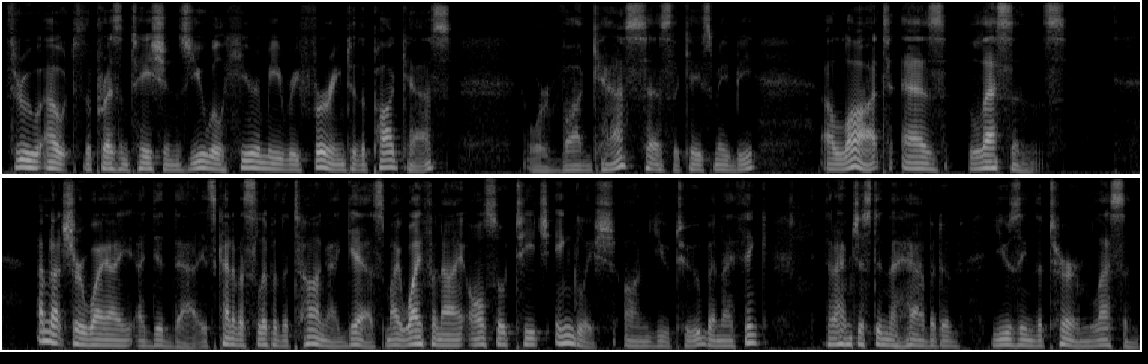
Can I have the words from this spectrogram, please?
Throughout the presentations, you will hear me referring to the podcasts, or vodcasts, as the case may be, a lot as lessons. I'm not sure why I, I, did that. It's kind of a slip of the tongue, I guess. My wife and I also teach English on YouTube, and I think that I'm just in the habit of using the term lesson.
